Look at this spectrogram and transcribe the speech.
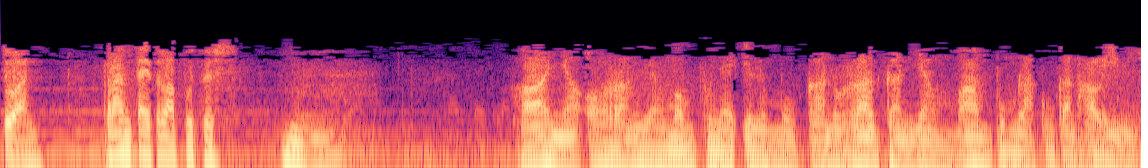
Tuan, rantai telah putus. Hmm. Hanya orang yang mempunyai ilmu kanuragan yang mampu melakukan hal ini.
